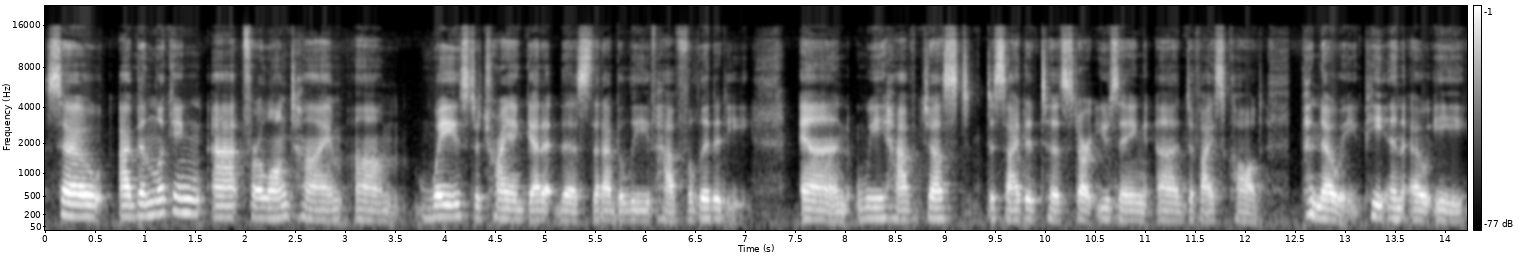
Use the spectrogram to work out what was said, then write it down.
So I've been looking at for a long time um, ways to try and get at this that I believe have validity. And we have just decided to start using a device called Pnoe, P N O E.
